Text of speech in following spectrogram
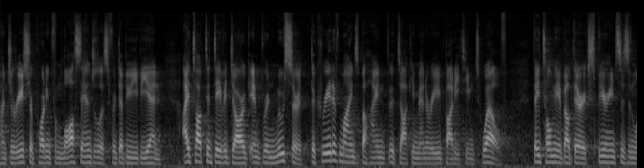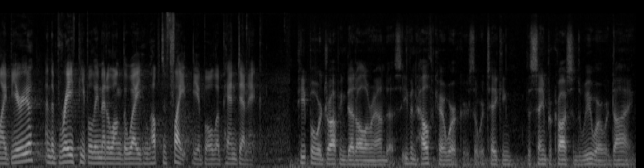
Hunter Reese reporting from Los Angeles for WEBN. I talked to David Darg and Bryn Mooser, the creative minds behind the documentary Body Team 12. They told me about their experiences in Liberia and the brave people they met along the way who helped to fight the Ebola pandemic. People were dropping dead all around us. Even healthcare workers that were taking the same precautions we were were dying.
